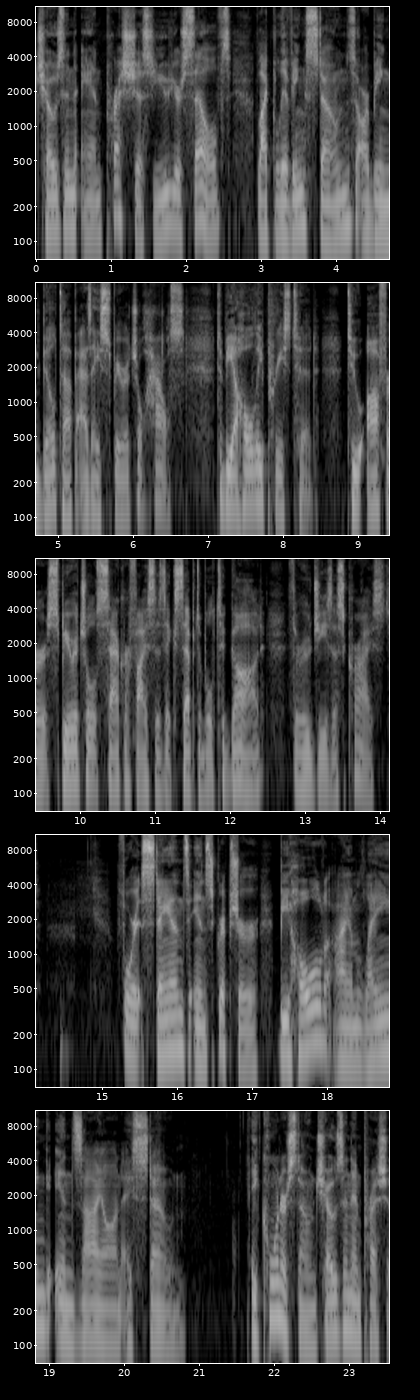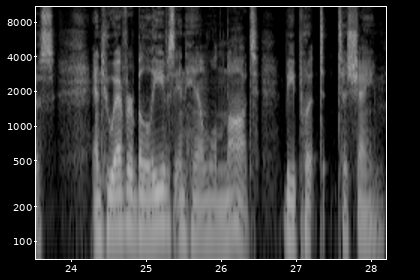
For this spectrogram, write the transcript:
chosen and precious, you yourselves, like living stones, are being built up as a spiritual house, to be a holy priesthood, to offer spiritual sacrifices acceptable to God through Jesus Christ. For it stands in Scripture Behold, I am laying in Zion a stone, a cornerstone chosen and precious, and whoever believes in him will not be put to shame.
